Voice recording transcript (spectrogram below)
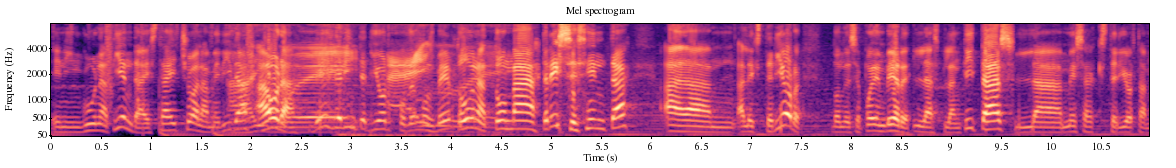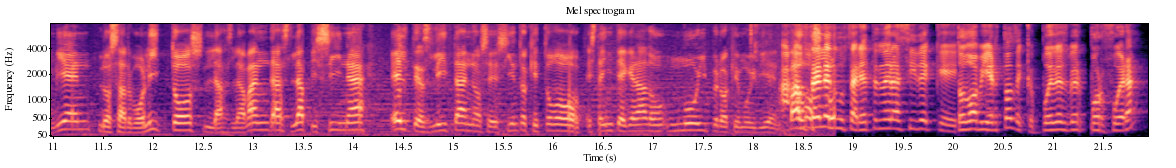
en ninguna tienda. Está hecho a la medida. Ay, Ahora, desde el interior podemos ver toda una toma 360 a- al exterior, donde se pueden ver las plantitas, la mesa exterior también, los arbolitos, las lavandas, la piscina, el Teslita, no sé, siento que todo está integrado muy pero que muy bien. ¿A- ¿A ustedes les gustaría tener así de que todo abierto, de que puedes ver por fuera?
